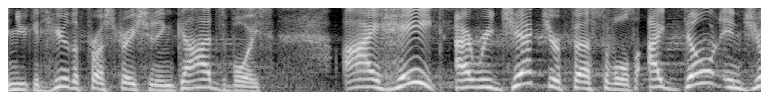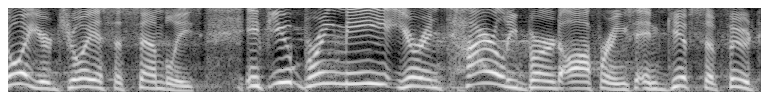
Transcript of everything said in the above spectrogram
And you could hear the frustration in God's voice. I hate, I reject your festivals. I don't enjoy your joyous assemblies. If you bring me your entirely burned offerings and gifts of food,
